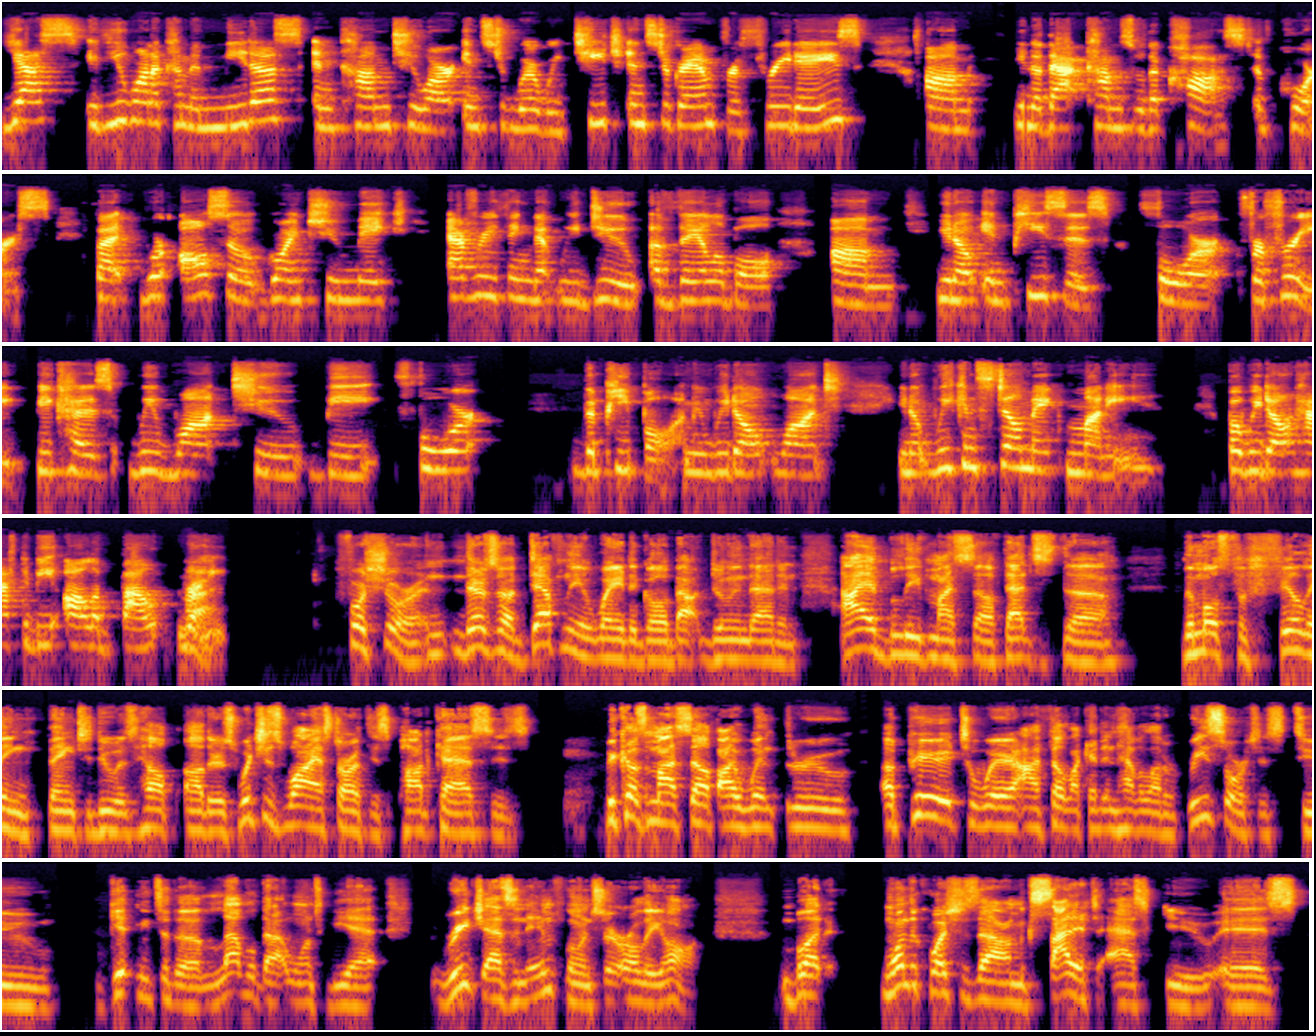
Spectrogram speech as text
Yes if you want to come and meet us and come to our insta where we teach instagram for three days um, you know that comes with a cost of course but we're also going to make everything that we do available um, you know in pieces for for free because we want to be for the people i mean we don't want you know we can still make money but we don't have to be all about money. Right. For sure. And there's a definitely a way to go about doing that. And I believe myself that's the the most fulfilling thing to do is help others, which is why I started this podcast is because myself I went through a period to where I felt like I didn't have a lot of resources to get me to the level that I want to be at, reach as an influencer early on. But one of the questions that I'm excited to ask you is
